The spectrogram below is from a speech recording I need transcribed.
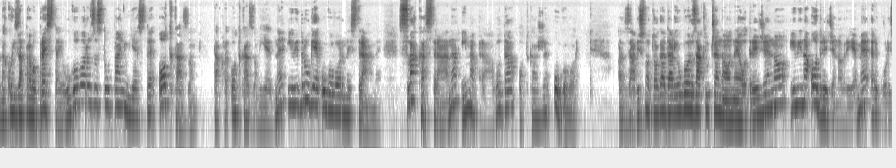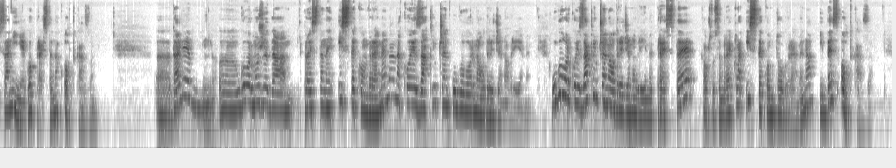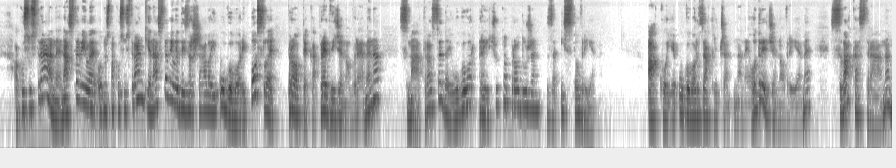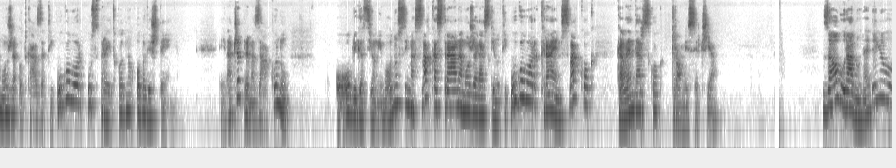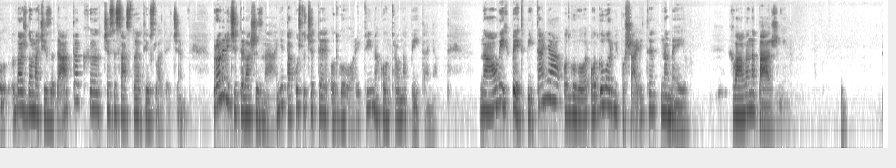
na koji zapravo prestaje ugovor o zastupanju jeste otkazom. Dakle, otkazom jedne ili druge ugovorne strane. Svaka strana ima pravo da otkaže ugovor. Zavisno od toga da li je ugovor zaključen na neodređeno ili na određeno vrijeme, regulisan je njegov prestanak otkazom. E, dalje, e, ugovor može da prestane istekom vremena na koje je zaključen ugovor na određeno vrijeme. Ugovor koji je zaključen na određeno vrijeme prestaje, kao što sam rekla, istekom tog vremena i bez otkaza. Ako su strane nastavile, odnosno ako su stranke nastavile da izvršavaju ugovori posle proteka predviđenog vremena, smatra se da je ugovor prečutno produžen za isto vrijeme. Ako je ugovor zaključen na neodređeno vrijeme, svaka strana može otkazati ugovor uz prethodno obavještenje. Inače, prema zakonu o obligacionim odnosima, svaka strana može raskinuti ugovor krajem svakog kalendarskog tromjesečja. Za ovu radnu nedjelju vaš domaći zadatak će se sastojati u sljedećem. Provjerit ćete vaše znanje tako što ćete odgovoriti na kontrolna pitanja. Na ovih pet pitanja odgovor, odgovor mi pošaljite na mail. Hvala na pažnji.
